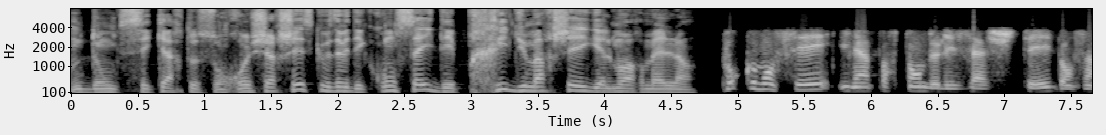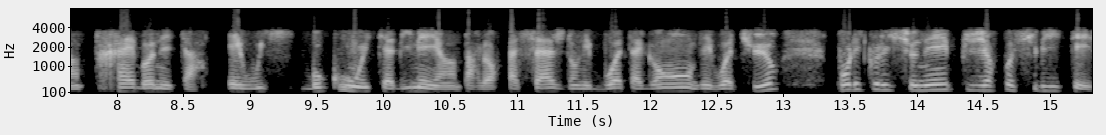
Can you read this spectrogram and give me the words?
Donc ces cartes sont recherchées. Est-ce que vous avez des conseils des prix du marché également, Armel? Pour commencer, il est important de les acheter dans un très bon état. Et oui, beaucoup ont été abîmés hein, par leur passage dans les boîtes à gants des voitures. Pour les collectionner, plusieurs possibilités,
